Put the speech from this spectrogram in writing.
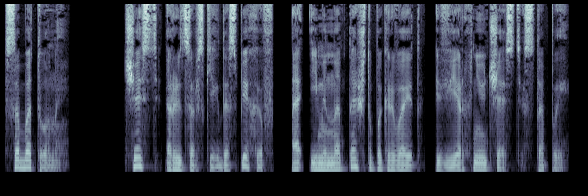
Сабатоны. Часть рыцарских доспехов, а именно та, что покрывает верхнюю часть стопы.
